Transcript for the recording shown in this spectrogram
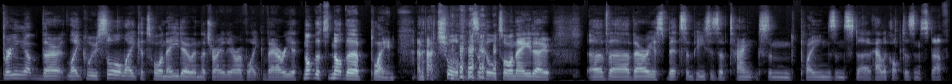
Bringing up the like we saw like a tornado in the trailer of like various not the not the plane an actual physical tornado of uh, various bits and pieces of tanks and planes and stuff helicopters and stuff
